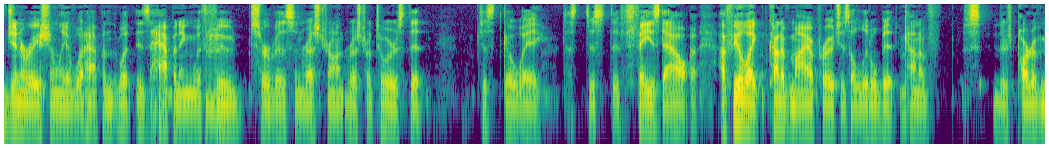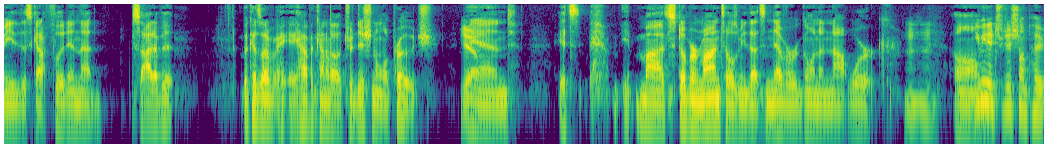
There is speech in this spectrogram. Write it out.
generationally of what happened, what is happening with hmm. food service and restaurant restaurateurs that just go away, just just phased out. I feel like kind of my approach is a little bit kind of there's part of me that's got a foot in that side of it because I've, I have a kind of a traditional approach. Yeah. And it's it, my stubborn mind tells me that's never going to not work. Mm-hmm. You mean a traditional po-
